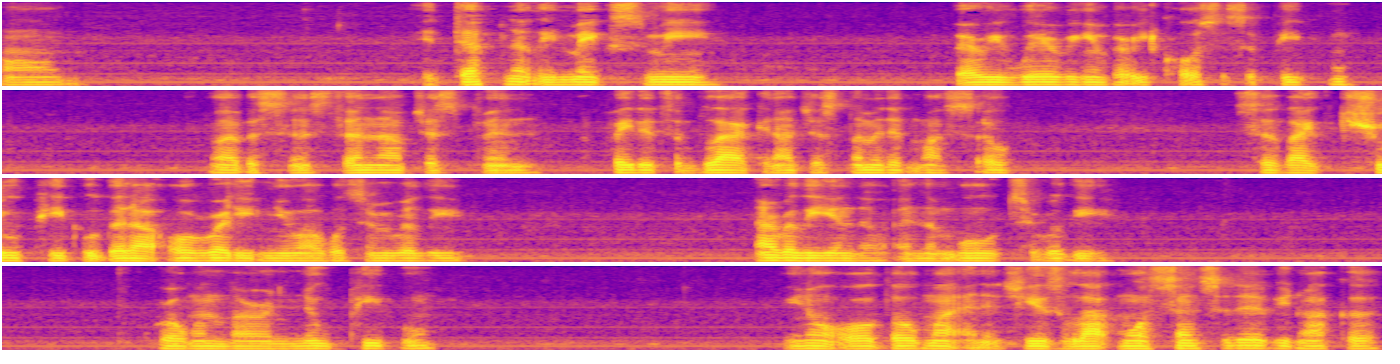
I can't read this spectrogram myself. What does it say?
um, it definitely makes me very wary and very cautious of people. Ever since then, I've just been faded to black, and I just limited myself to like true people that I already knew. I wasn't really, not really in the in the mood to really grow and learn new people. You know, although my energy is a lot more sensitive, you know, I could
